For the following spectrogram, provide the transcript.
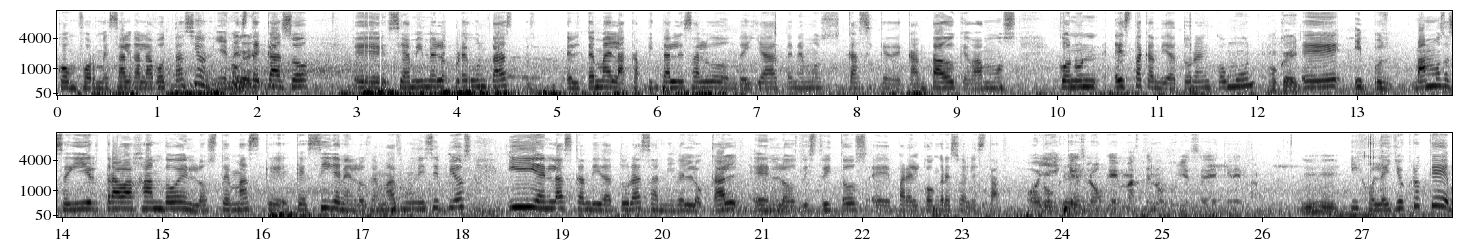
conforme salga la votación. Y en este caso, eh, si a mí me lo preguntas, pues, el tema de la capital es algo donde ya tenemos casi que decantado que vamos con un, esta candidatura en común. Ok. Eh, y pues vamos a seguir trabajando en los temas que, que siguen en los demás municipios y en las candidaturas a nivel local en los distritos eh, para el Congreso del Estado. Oye. ¿y qué es lo que más te enorgullece de Querétaro? Híjole, yo creo que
